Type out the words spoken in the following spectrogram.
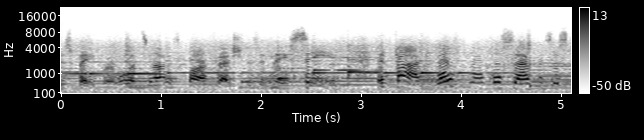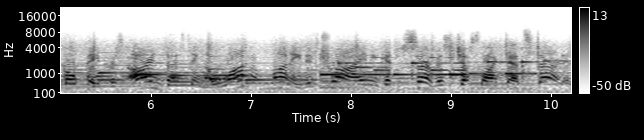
newspaper. Well, it's not as far-fetched as it may seem. In fact, both local San Francisco papers are investing a lot of money to try and get a service just like that started.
